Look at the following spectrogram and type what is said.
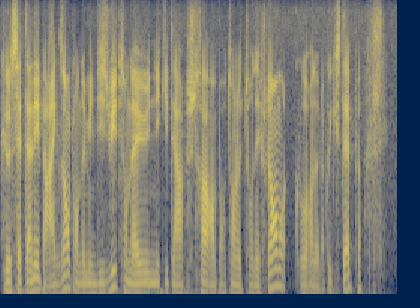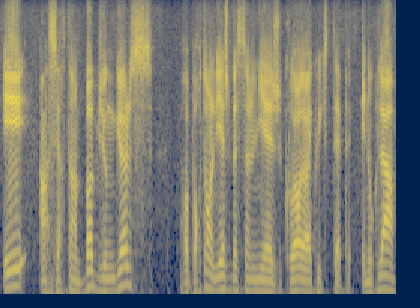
que cette année, par exemple, en 2018, on a eu Niki Terpstra remportant le Tour des Flandres, coureur de la Quick Step, et un certain Bob Jungels reportant Liège-Bastogne-Liège, coureur de la Quick Step. Et donc là,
